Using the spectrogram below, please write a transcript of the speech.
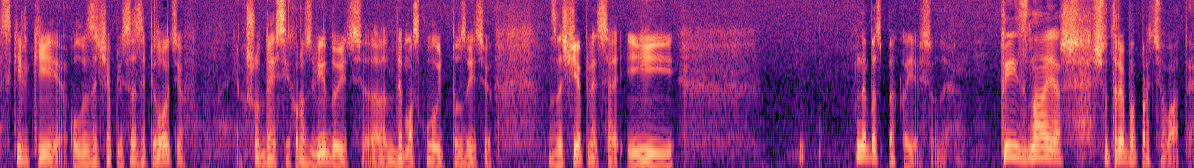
скільки коли зачепляться за пілотів, якщо десь їх розвідують, демаскують позицію, зачепляться і небезпека є всюди. Ти знаєш, що треба працювати,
